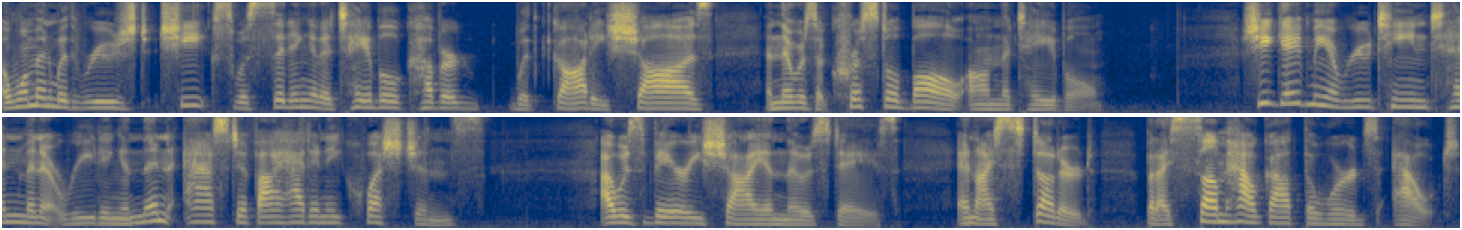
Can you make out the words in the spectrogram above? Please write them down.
A woman with rouged cheeks was sitting at a table covered with gaudy shawls, and there was a crystal ball on the table. She gave me a routine 10 minute reading and then asked if I had any questions. I was very shy in those days, and I stuttered, but I somehow got the words out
